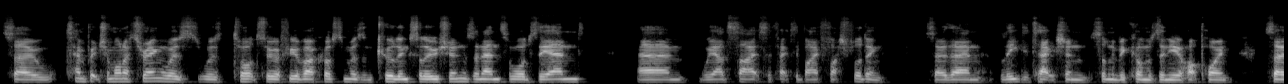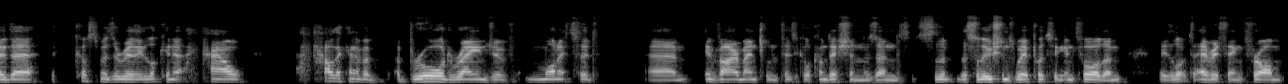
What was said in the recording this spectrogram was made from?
So temperature monitoring was was taught to a few of our customers and cooling solutions, and then towards the end, um, we had sites affected by flash flooding. So then leak detection suddenly becomes the new hot point. So the, the customers are really looking at how how they kind of a, a broad range of monitored um, environmental and physical conditions, and so the solutions we're putting in for them is looked at everything from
